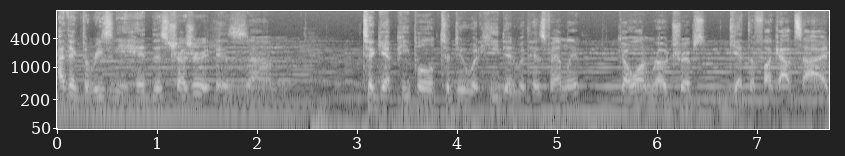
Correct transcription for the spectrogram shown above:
I think the reason he hid this treasure is um, to get people to do what he did with his family, go on road trips, get the fuck outside.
